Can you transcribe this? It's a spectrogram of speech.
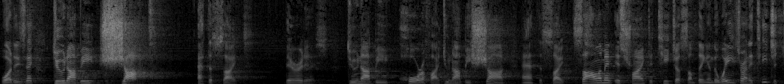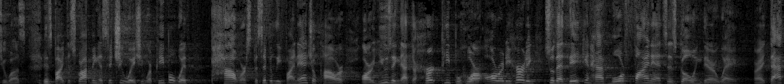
what does he say? Do not be shocked at the sight. There it is. Do not be horrified. Do not be shocked at the sight. Solomon is trying to teach us something, and the way he's trying to teach it to us is by describing a situation where people with power, specifically financial power, are using that to hurt people who are already hurting so that they can have more finances going their way. Right? That,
